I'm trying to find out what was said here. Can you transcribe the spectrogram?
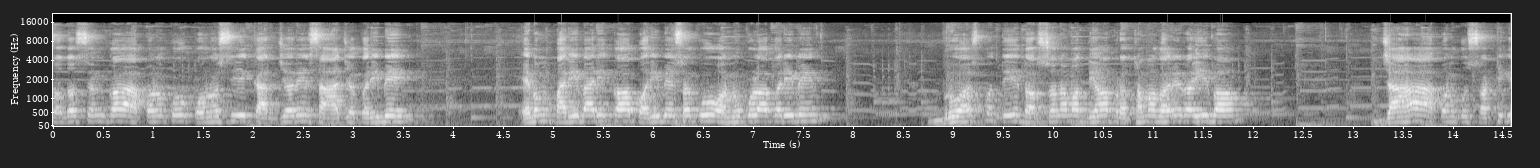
ସଦସ୍ୟଙ୍କ ଆପଣଙ୍କୁ କୌଣସି କାର୍ଯ୍ୟରେ ସାହାଯ୍ୟ କରିବେ ଏବଂ ପାରିବାରିକ ପରିବେଶକୁ ଅନୁକୂଳ କରିବେ। ବୃହସ୍ପତି ଦର୍ଶନ ମଧ୍ୟ ପ୍ରଥମ ଘରେ ରହିବ ଯାହା ଆପଣଙ୍କୁ ସଠିକ୍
